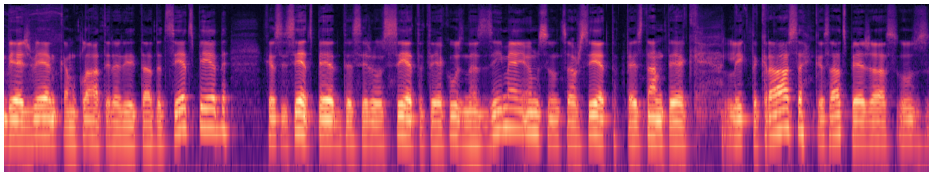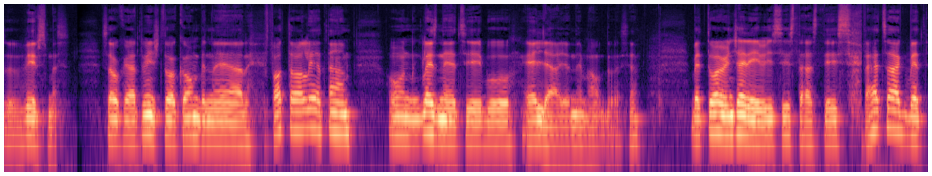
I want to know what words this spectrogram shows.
bieži vien kam klāt ir arī tāda sietspiede, uh, kas ir sietspiede, tas ir uz sieta tiek uznests zīmējums, un caur sietu pēc tam tiek likta krāsa, kas atspiežās uz virsmas. Savukārt viņš to kombinē ar fotolietām un glezniecību eļļā, ja nemaldos. Ja. Bet to viņš arī viss izstāstīs bet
